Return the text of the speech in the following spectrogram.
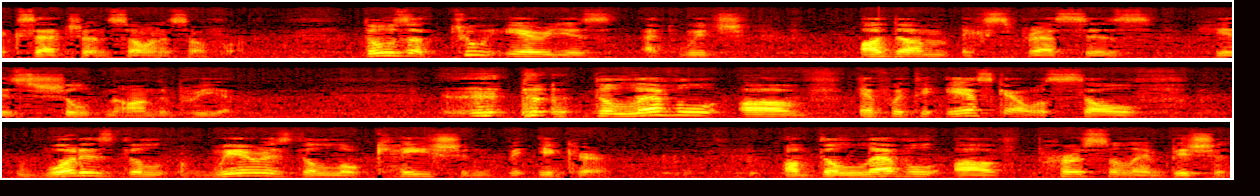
etc., and so on and so forth. Those are two areas at which Adam expresses his shulton on the Bria. the level of, if we're to ask ourselves, what is the, where is the location, be'ikr, of the level of personal ambition,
